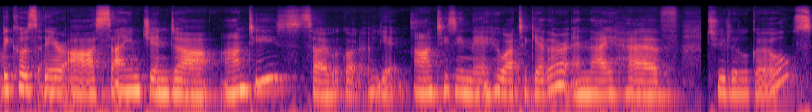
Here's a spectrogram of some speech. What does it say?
because there are same gender aunties so we've got yeah aunties in there who are together and they have two little girls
